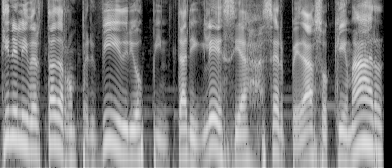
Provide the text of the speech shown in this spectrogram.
tiene libertad de romper vidrios, pintar iglesias, hacer pedazos, quemar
